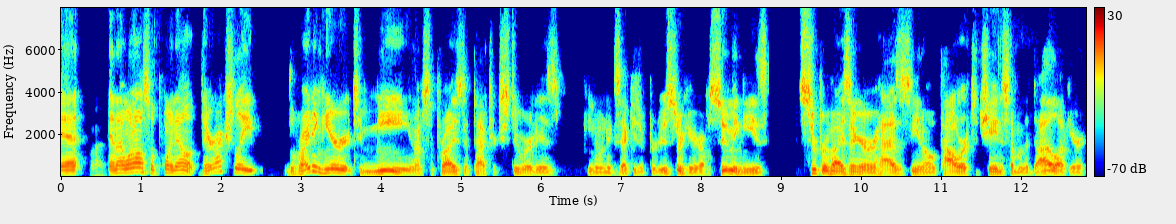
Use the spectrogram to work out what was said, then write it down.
And but. and I want to also point out they're actually the writing here to me, and I'm surprised if Patrick Stewart is you know an executive producer here. I'm assuming he's supervising or has you know power to change some of the dialogue here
